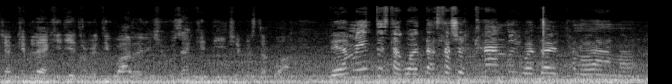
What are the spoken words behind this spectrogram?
C'è anche Blacky dietro che ti guarda e dice cos'è che dice questa qua? Veramente sta, guarda, sta cercando di guardare il panorama.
